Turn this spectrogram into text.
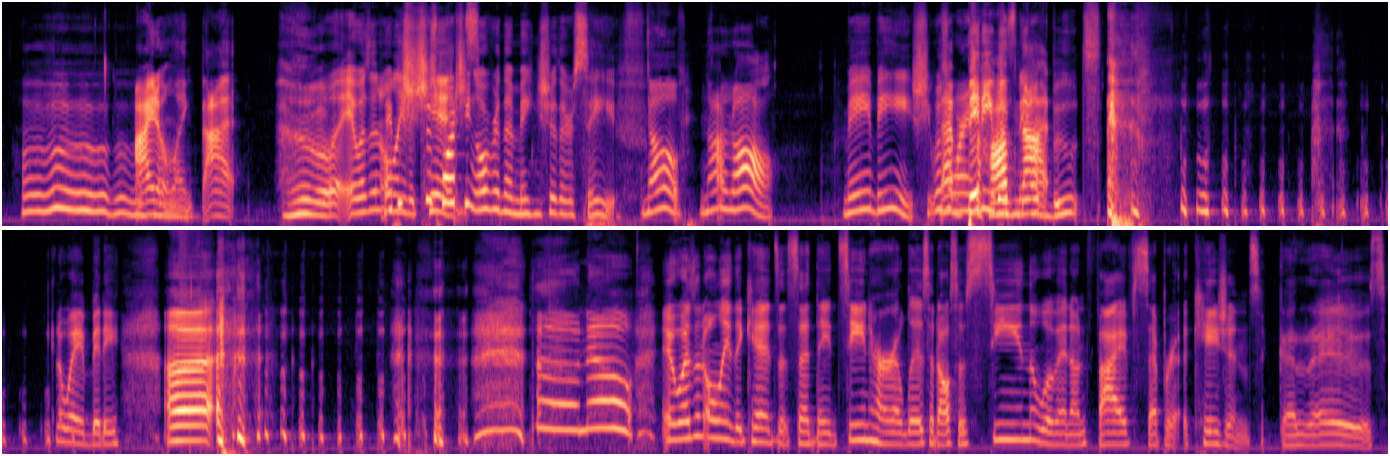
I don't like that. It wasn't Maybe only the she's kids. just watching over them, making sure they're safe. No, not at all. Maybe she wasn't That wearing Biddy was not. boots. Get away, Biddy. Uh, oh no! It wasn't only the kids that said they'd seen her. Liz had also seen the woman on five separate occasions. Gross.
